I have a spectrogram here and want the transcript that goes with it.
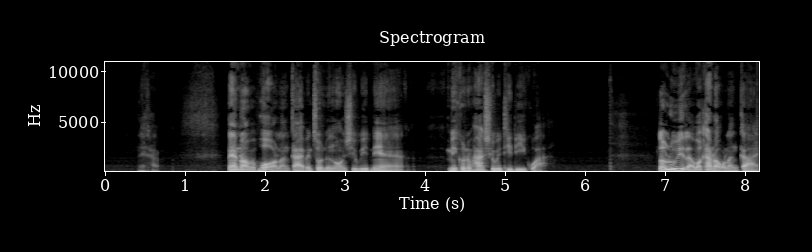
ำนะครับ แน่นอนว่าพวกออกกำลังกายเป็นส่วนหนึ่งของชีวิตเนี่ย มีคุณภาพชีวิตที่ดีกว่า เรารู้อยู่แล้วว่าการออกกำลังกาย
